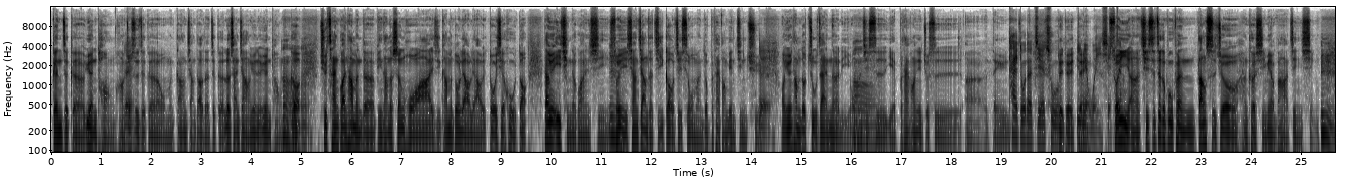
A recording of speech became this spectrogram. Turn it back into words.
跟这个院童哈，就是这个我们刚刚讲到的这个乐山教养院的院童，能够去参观他们的平常的生活啊，以及跟他们多聊聊，多一些互动。但因为疫情的关系，所以像这样的机构，其实我们都不太方便进去。对哦，因为他们都住在那里，我们其实也不太方便，就是呃，等于太多的接触，对对，避免危险。所以呃，其实这个部分当时就很可惜，没有办法进行。嗯，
